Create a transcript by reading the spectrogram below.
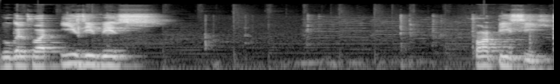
Google for EZVIZ for PC.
